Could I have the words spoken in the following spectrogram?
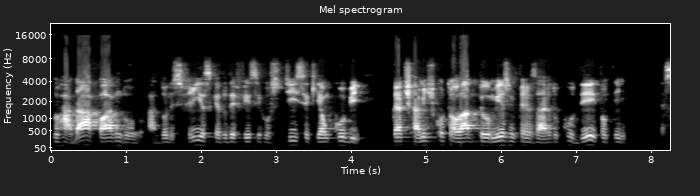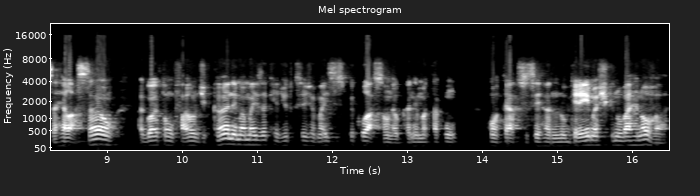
no radar, falaram do Adonis Frias, que é do Defesa e Justiça, que é um clube praticamente controlado pelo mesmo empresário do Cudê, então tem essa relação. Agora estão falando de Kahneman, mas acredito que seja mais especulação, né? O Kahneman está com contrato se encerrando no Grêmio, acho que não vai renovar.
